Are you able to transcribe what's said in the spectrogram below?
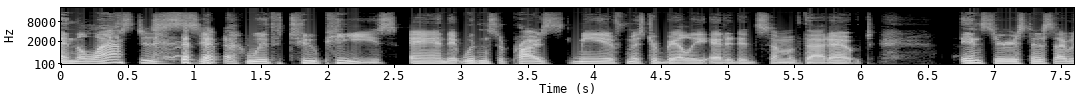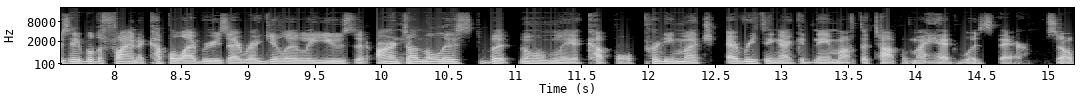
and the last is zip with two P's. And it wouldn't surprise me if Mr. Bailey edited some of that out. In seriousness, I was able to find a couple libraries I regularly use that aren't on the list, but only a couple. Pretty much everything I could name off the top of my head was there. So,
